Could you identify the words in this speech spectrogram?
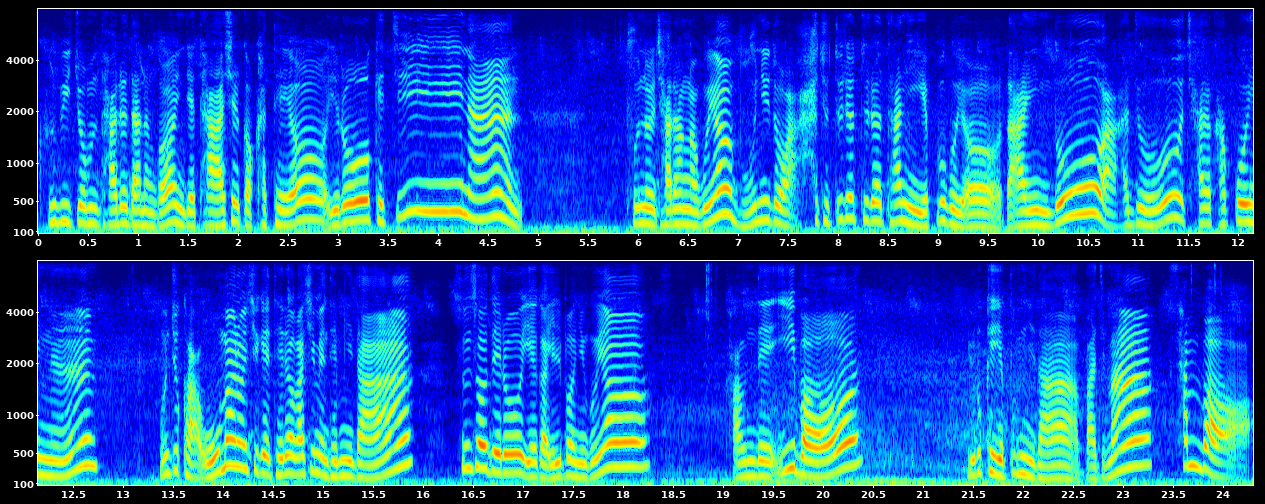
급이 좀 다르다는 거 이제 다 아실 것 같아요. 이렇게 진한 분을 자랑하고요. 무늬도 아주 뚜렷뚜렷하니 예쁘고요. 라인도 아주 잘 갖고 있는 온주카 5만원씩에 데려가시면 됩니다. 순서대로 얘가 1번이고요. 가운데 2번. 이렇게 예쁩니다. 마지막 3번.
